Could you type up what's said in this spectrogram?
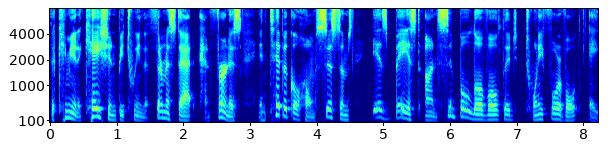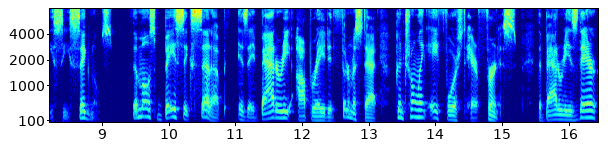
The communication between the thermostat and furnace in typical home systems is based on simple low voltage 24 volt AC signals. The most basic setup is a battery operated thermostat controlling a forced air furnace. The battery is there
